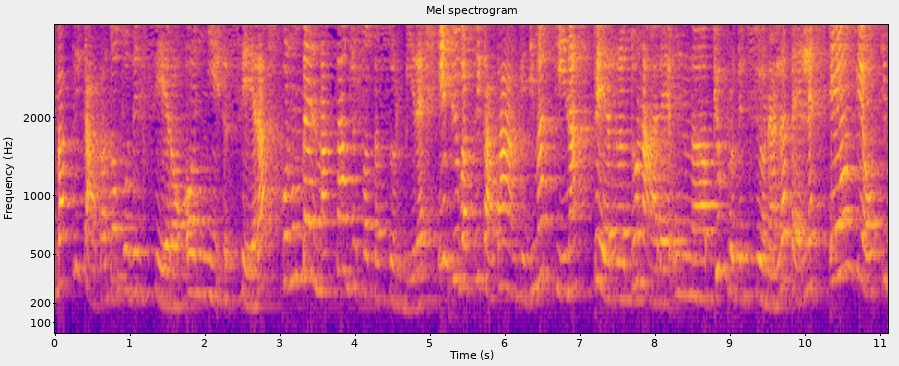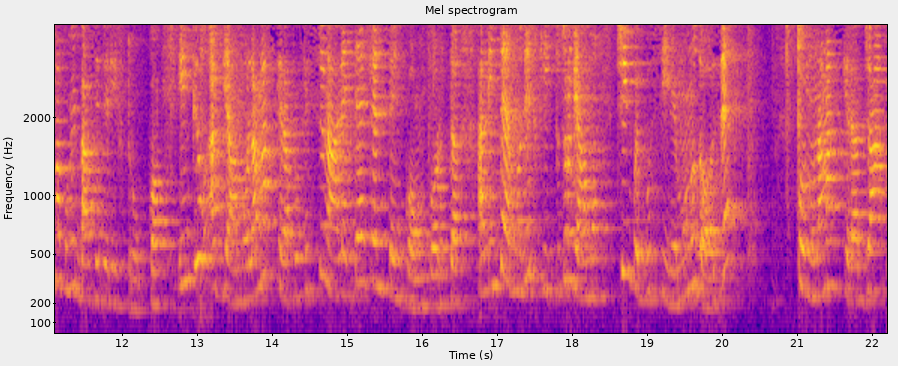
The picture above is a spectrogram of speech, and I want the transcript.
va applicata dopo del siero ogni sera con un bel massaggio e fatto assorbire. In più va applicata anche di mattina per donare un più protezione alla pelle e anche ottima come base per il trucco. In più abbiamo la maschera professionale Defense Comfort. All'interno del kit troviamo 5 bustine monodose con una maschera già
